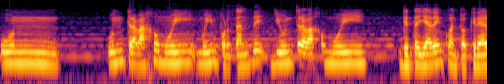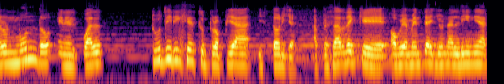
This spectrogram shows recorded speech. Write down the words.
un, un trabajo muy, muy importante y un trabajo muy detallado en cuanto a crear un mundo en el cual tú diriges tu propia historia, a pesar de que obviamente hay una línea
